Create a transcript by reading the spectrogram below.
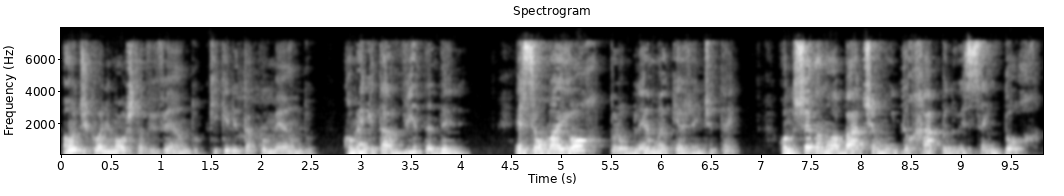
Onde que o animal está vivendo, o que, que ele está comendo, como é que está a vida dele. Esse é o maior problema que a gente tem. Quando chega no abate é muito rápido e sem dor.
